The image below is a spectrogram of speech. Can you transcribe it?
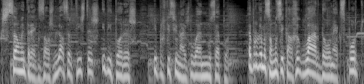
que são entregues aos melhores artistas, editoras e profissionais do ano no setor. A programação musical regular da Womex Porto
